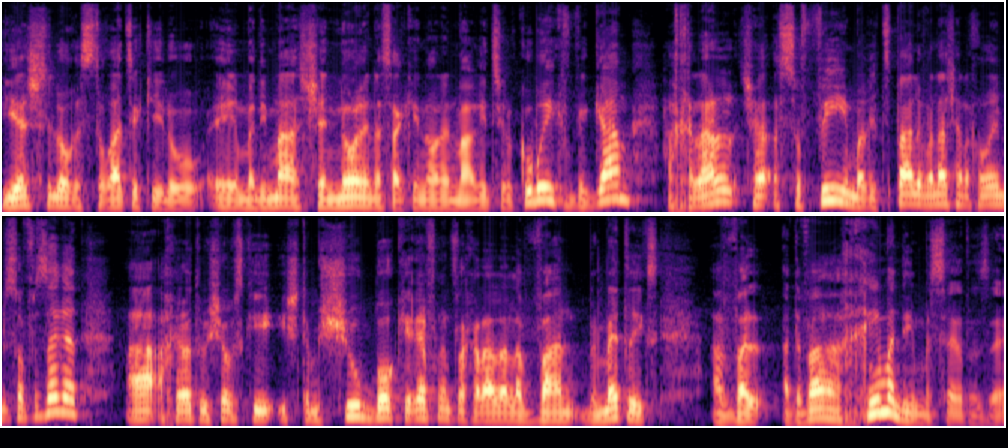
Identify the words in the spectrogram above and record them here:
יש לו רסטורציה כאילו מדהימה שנולן עשה, כי נולן מעריץ של קובריק, וגם החלל הסופי עם הרצפה הלבנה שאנחנו רואים בסוף הסרט, האחיות וישובסקי השתמשו בו כרפרנס לחלל הלבן במטריקס, אבל הדבר הכי מדהים בסרט הזה,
